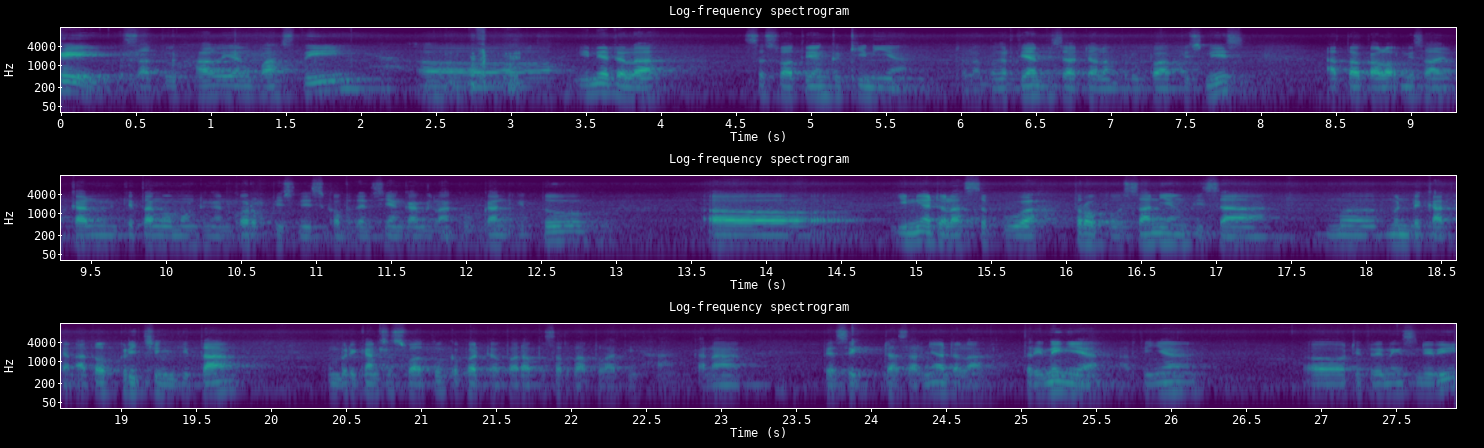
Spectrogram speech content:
Oke, satu hal yang pasti eh, ini adalah sesuatu yang kekinian. Dalam pengertian bisa dalam berupa bisnis atau kalau misalkan kita ngomong dengan core bisnis kompetensi yang kami lakukan itu eh, ini adalah sebuah terobosan yang bisa me- mendekatkan atau bridging kita memberikan sesuatu kepada para peserta pelatihan karena basic dasarnya adalah training ya artinya eh, di training sendiri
